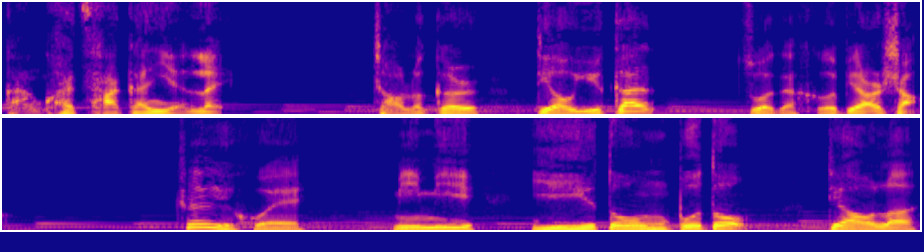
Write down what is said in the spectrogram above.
赶快擦干眼泪，找了根钓鱼竿，坐在河边上。这回，咪咪一动不动，钓了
